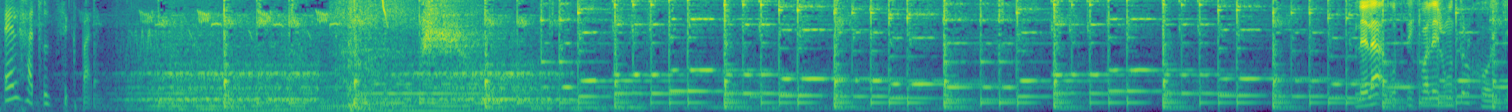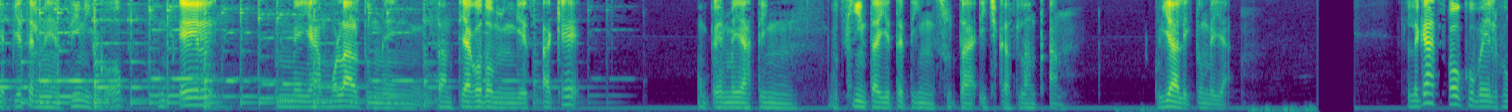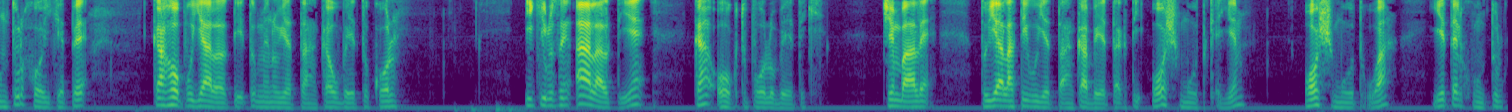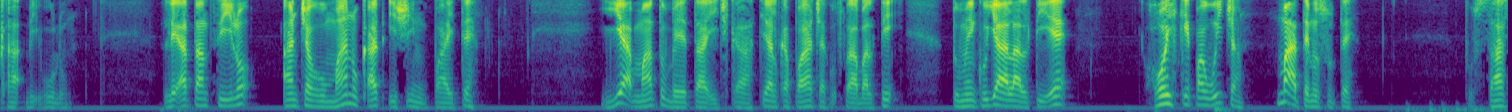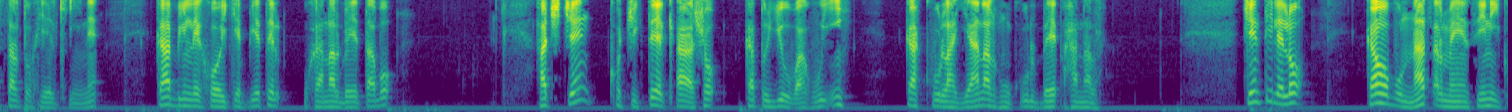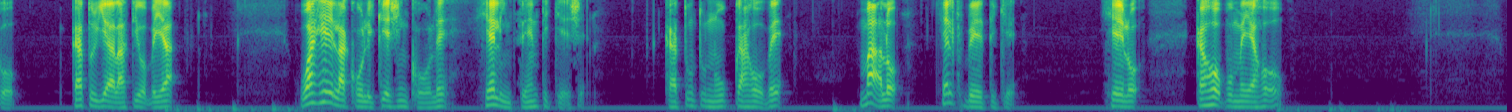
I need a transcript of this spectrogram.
uyi kumpel hatzutsikpal. Lela utzikvalel muntul hoy que pietel men cínico, él me llamó alto men Santiago Domínguez a que pel me yatin utzkinta yetetin suta ichkas lantan. Kuyalik tumbeya. Legats okubel juntur hoy que pe kaho puyal alti tu menu yatan ka ube tu kol. Ikilusen al alti e ka ok tu polu betik. Chembale tu yalati uyatan ka betak ti oshmut keyem. Oshmut wa yetel juntur ka bi ulum. Le atanzilo ancha humanu kat ishin paite. Ya matu beta ichka ti alkapacha kutsabalti. Tumen kuyal alti e. Hoy que του σάσταλτου χελκίνε, κάμπιν λεχόι και πιέτελ ουχανάλ μπέταβο, χατστσέν κοτσικτέλ κάσο κατου γιούβα γουί, κακουλαγιάν αλ χουκούλ μπέπ χανάλ. Τσέν τι λελό, κάο που νάτς αλ μενσίνικο, κατου γιάλα τι ομπέα, Wahe la kolikeshin kole, helin tsenti keshe. Katun tu nuk kahobe, malo, helk betike. Helo, kahopu meyaho,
